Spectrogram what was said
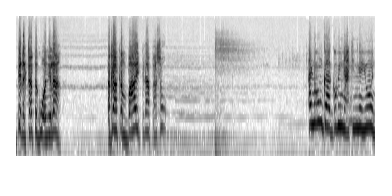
pinagtataguan nila. At lahat ng bahay pinapasok. Ano ang gagawin natin ngayon?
